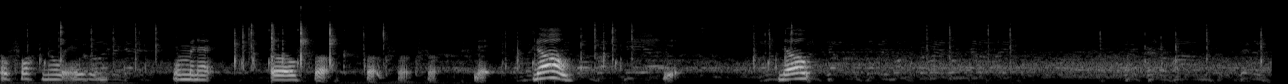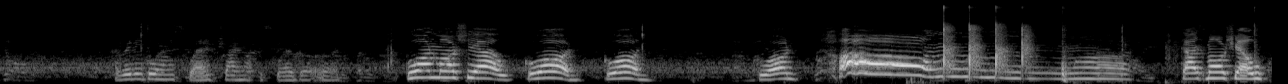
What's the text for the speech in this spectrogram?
Oh fuck, no it isn't. One minute. Oh fuck, fuck, fuck, fuck, flip. No! Shit. No. I really don't want to swear, try not to swear, but uh... Go on, Martial! Go on! Go on! Go on. Oh! Mm. Guys, Martial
